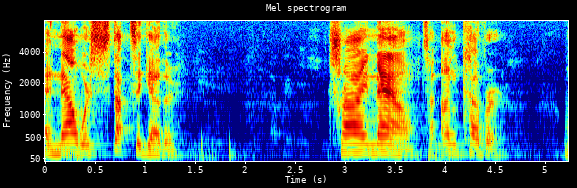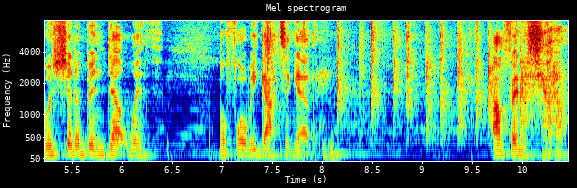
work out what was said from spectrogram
And now we're stuck together, trying now to uncover what should have been dealt with before we got together. I'm finished, y'all.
